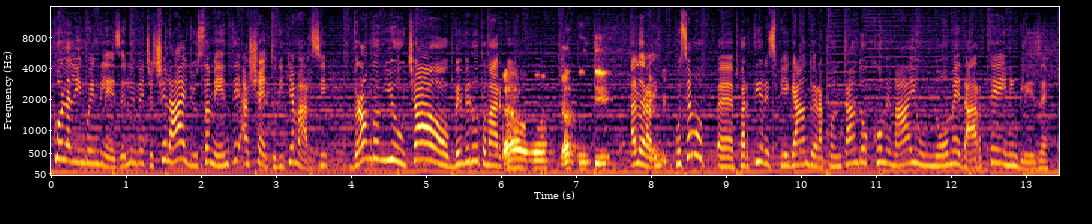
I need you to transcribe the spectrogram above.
con la lingua inglese. Lui invece ce l'ha e giustamente ha scelto di chiamarsi Brongon You. Ciao, benvenuto Marco. Ciao, ciao a tutti. Allora, possiamo eh, partire spiegando e raccontando come mai un nome d'arte in inglese?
